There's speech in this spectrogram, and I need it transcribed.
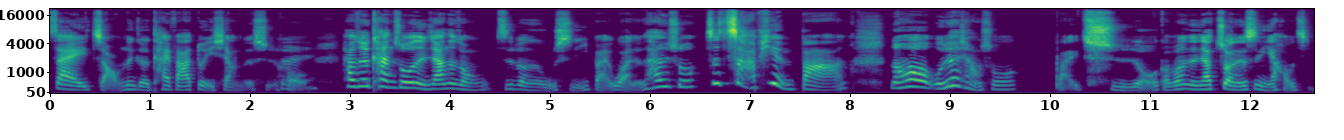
在找那个开发对象的时候，他就看说人家那种资本额五十一百万的，他就说这诈骗吧。然后我就在想说，白痴哦，搞不好人家赚的是你好几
